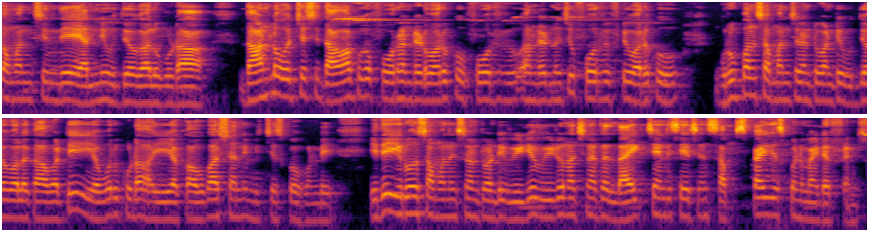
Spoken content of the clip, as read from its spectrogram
సంబంధించిందే అన్ని ఉద్యోగాలు కూడా. దాంట్లో వచ్చేసి దాదాపుగా ఫోర్ హండ్రెడ్ వరకు ఫోర్ హండ్రెడ్ నుంచి ఫోర్ ఫిఫ్టీ వరకు గ్రూప్ వన్ సంబంధించినటువంటి ఉద్యోగాలు కాబట్టి ఎవరు కూడా ఈ యొక్క అవకాశాన్ని మిస్ చేసుకోకండి. ఇదే ఈరోజు సంబంధించినటువంటి వీడియో. వీడియో నచ్చినట్లయితే లైక్ చేయండి షేర్ చేయండి సబ్స్క్రైబ్ చేసుకోండి మై డియర్ ఫ్రెండ్స్.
